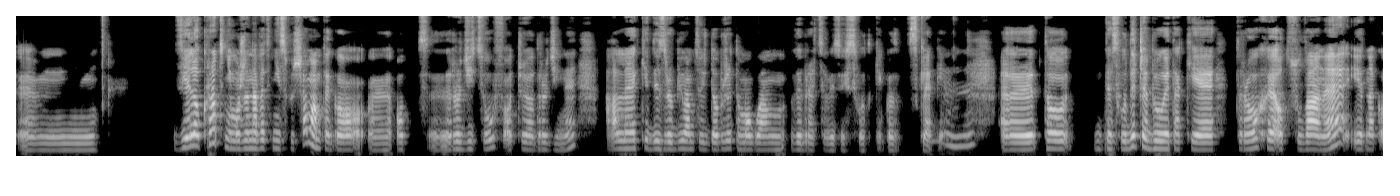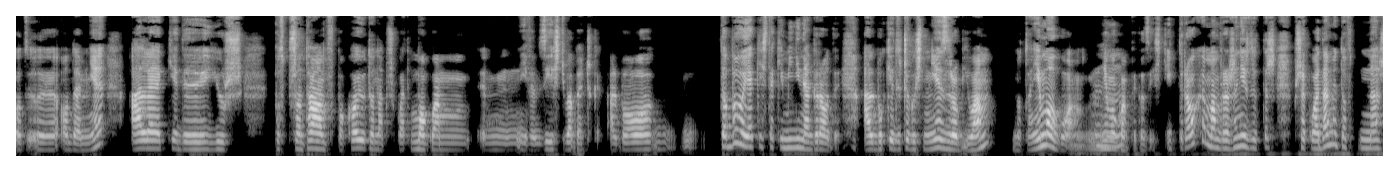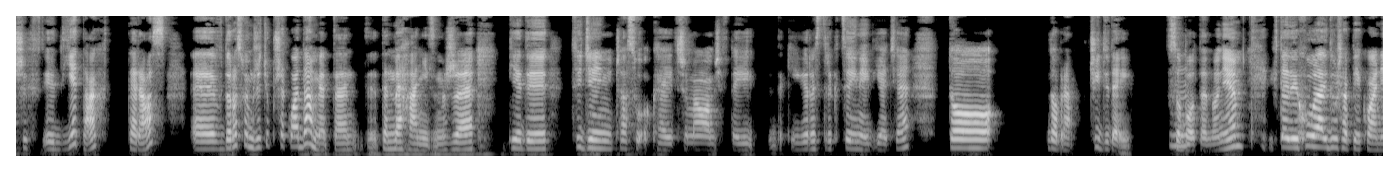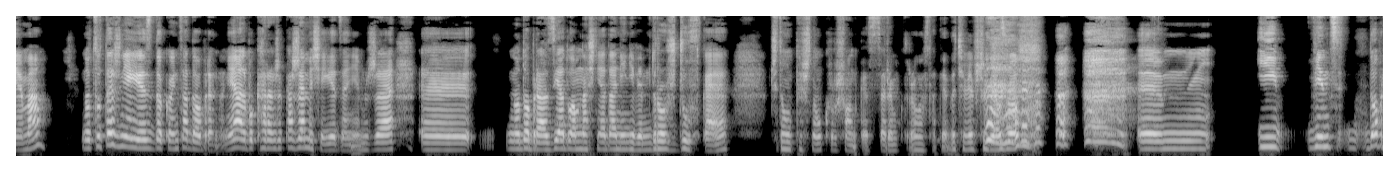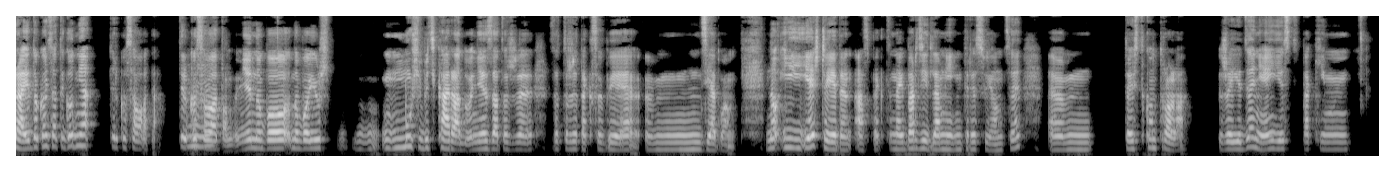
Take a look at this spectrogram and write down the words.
wielokrotnie, może nawet nie słyszałam tego e, od rodziców czy od rodziny, ale kiedy zrobiłam coś dobrze, to mogłam wybrać sobie coś słodkiego w sklepie. Mhm. E, To te słodycze były takie trochę odsuwane jednak od, y, ode mnie, ale kiedy już posprzątałam w pokoju, to na przykład mogłam, nie wiem, zjeść babeczkę, albo to były jakieś takie mini nagrody, albo kiedy czegoś nie zrobiłam, no to nie mogłam, nie Mhm. mogłam tego zjeść. I trochę mam wrażenie, że też przekładamy to w naszych y, dietach teraz, e, w dorosłym życiu przekładamy ten, ten mechanizm, że kiedy tydzień czasu, okej, trzymałam się w tej takiej restrykcyjnej diecie, to dobra, cheat day w Mhm. sobotę, no nie? I wtedy hulaj dusza piekła nie ma. No co też nie jest do końca dobre, no nie? Albo kar- że karzemy się jedzeniem, że yy, no dobra, zjadłam na śniadanie, nie wiem, drożdżówkę, czy tą pyszną kruszonkę z serem, którą ostatnio do ciebie przywiozłam. Ym, I więc dobra, do końca tygodnia tylko sałata. Tylko Mhm. sałata, no nie? No bo, no bo już musi być kara, no nie? Za to, że, za to, że tak sobie ym, zjadłam. No i jeszcze jeden aspekt, najbardziej dla mnie interesujący, ym, to jest kontrola. Że jedzenie jest takim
